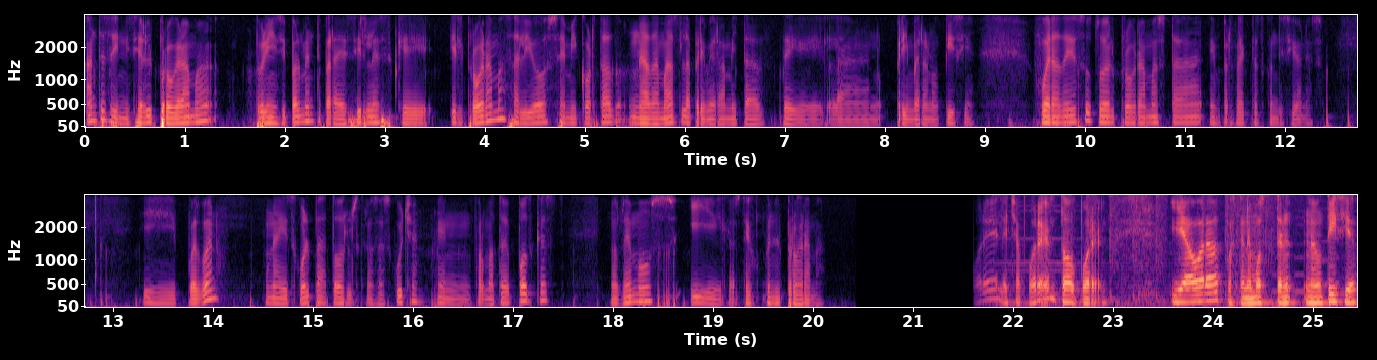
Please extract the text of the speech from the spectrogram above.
antes de iniciar el programa, principalmente para decirles que el programa salió semicortado, nada más la primera mitad de la primera noticia. Fuera de eso, todo el programa está en perfectas condiciones. Y pues bueno, una disculpa a todos los que nos escuchan en formato de podcast. Nos vemos y los dejo con el programa por él, hecha por él, todo por él. Y ahora pues tenemos la noticia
